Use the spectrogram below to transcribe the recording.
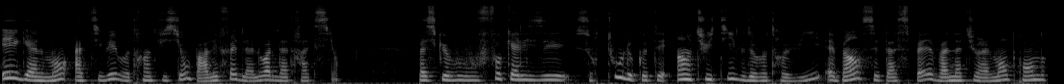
également activer votre intuition par l'effet de la loi de l'attraction. Parce que vous vous focalisez sur tout le côté intuitif de votre vie, eh ben cet aspect va naturellement prendre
